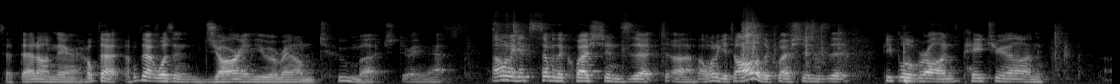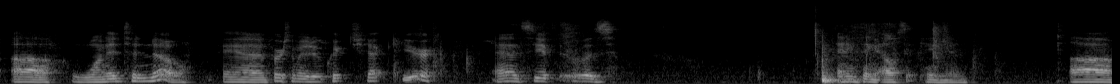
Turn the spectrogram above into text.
set that on there. I Hope that I hope that wasn't jarring you around too much during that. I want to get to some of the questions that uh, I want to get to all of the questions that people over on Patreon uh, wanted to know. And first, I'm going to do a quick check here and see if there was anything else that came in. Uh,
